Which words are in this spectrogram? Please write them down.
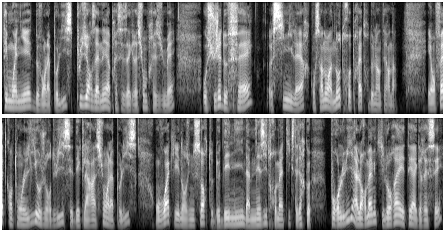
témoigner devant la police plusieurs années après ses agressions présumées au sujet de faits euh, similaire concernant un autre prêtre de l'internat. Et en fait, quand on lit aujourd'hui ses déclarations à la police, on voit qu'il est dans une sorte de déni, d'amnésie traumatique. C'est-à-dire que pour lui, alors même qu'il aurait été agressé,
